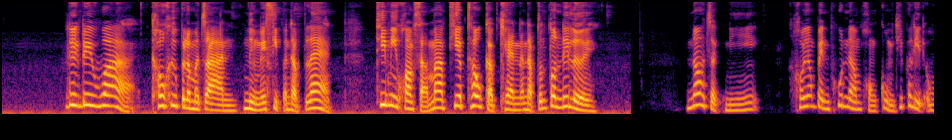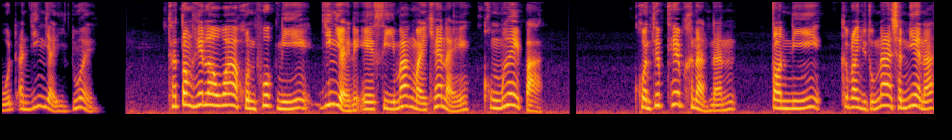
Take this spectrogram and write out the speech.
ำเรียกได้ว่าเขาคือปรมาจารย์หนึ่งในสิบอันดับแรก ที่มีความสามารถเทียบเท่ากับแคนอันดับต้นๆได้เลย นอกจากนี้เขายังเป็นผู้นำของกลุ่มที่ผลิตอาวุธอันยิ่งใหญ่อีกด้วย ถ้าต้องให้เล่าว่าคนพวกนี้ยิ่งใหญ่ใน AC มากมายแค่ไหน คงเมื่อยปาก คนเทพๆขนาดนั้น ตอนนี้กำลังอยู่ตรงหน้าฉันเนี่ยนะ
